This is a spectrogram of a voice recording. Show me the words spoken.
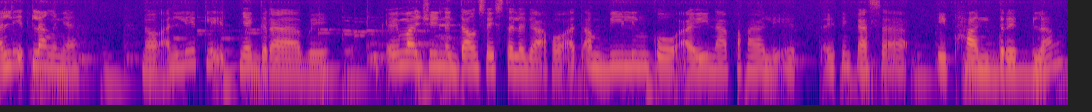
Ang liit lang niya. No? Ang liit-liit niya. Grabe. Imagine, nag-downsize talaga ako. At ang billing ko ay napakaliit. I think nasa 800 lang.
